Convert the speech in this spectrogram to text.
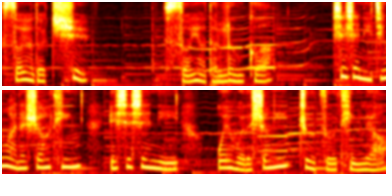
所有的去，所有的路过。谢谢你今晚的收听，也谢谢你为我的声音驻足停留。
